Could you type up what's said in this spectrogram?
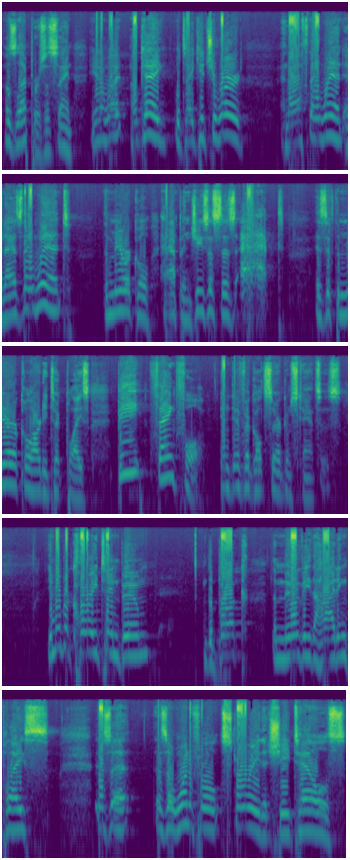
those lepers are saying, you know what? Okay, we'll take you at your word. And off they went. And as they went, the miracle happened. Jesus says, act as if the miracle already took place. Be thankful in difficult circumstances. You remember Corrie ten Boom, the book, the movie, The Hiding Place? There's a, there's a wonderful story that she tells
